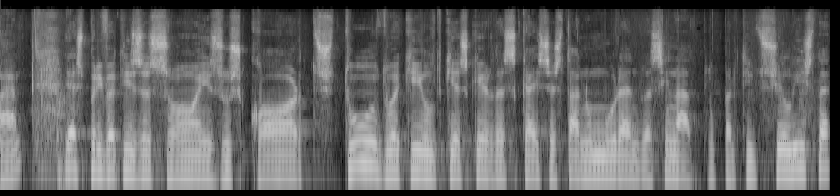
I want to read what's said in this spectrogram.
é? As privatizações, os cortes, tudo aquilo de que a esquerda se queixa está no memorando assinado pelo Partido Socialista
